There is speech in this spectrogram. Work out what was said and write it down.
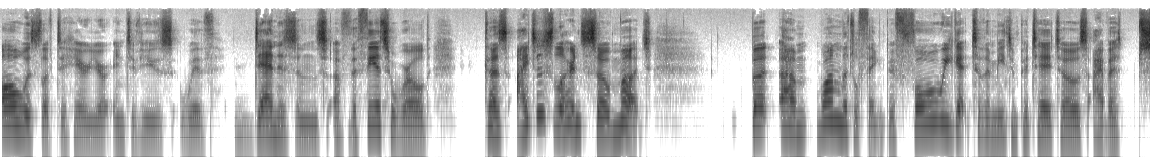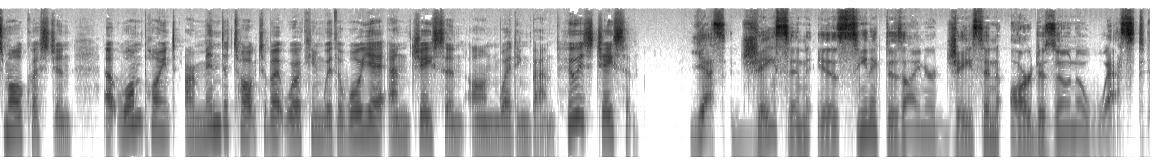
always love to hear your interviews with denizens of the theatre world because I just learned so much. But um, one little thing before we get to the meat and potatoes, I have a small question. At one point, Arminda talked about working with Awoye and Jason on Wedding Band. Who is Jason? Yes, Jason is scenic designer Jason Ardizzone-West.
